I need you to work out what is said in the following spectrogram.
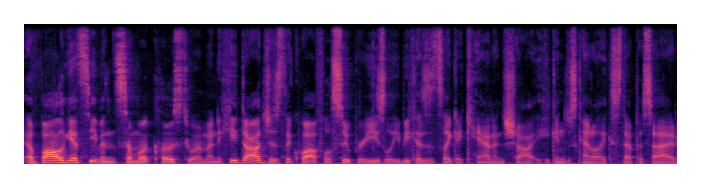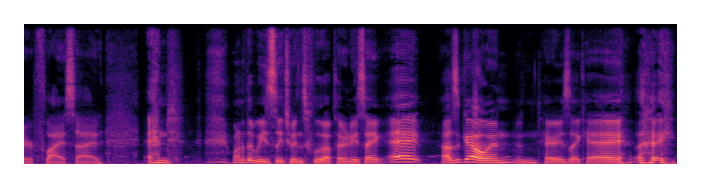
a ball gets even somewhat close to him, and he dodges the quaffle super easily because it's like a cannon shot. He can just kind of like step aside or fly aside. And one of the Weasley twins flew up there, and he's like, "Hey, how's it going?" And Harry's like, "Hey."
